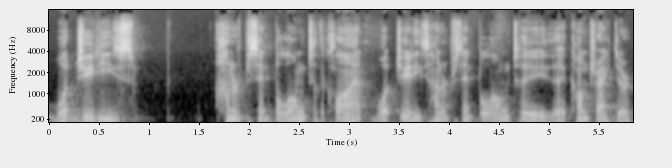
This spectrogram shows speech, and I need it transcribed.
what duties 100% belong to the client, what duties 100% belong to the contractor,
